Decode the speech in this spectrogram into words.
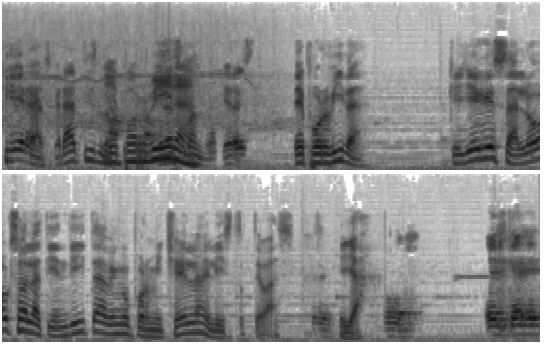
quieras, gratis. lo De por vida. cuando quieras. De por vida. Que llegues al Oxxo, a la tiendita, vengo por mi chela y listo, te vas. Sí. Y ya. El que,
